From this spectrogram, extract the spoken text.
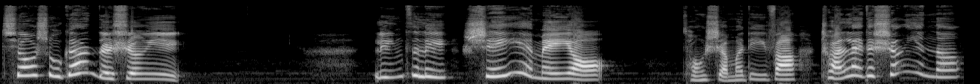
敲树干的声音。林子里谁也没有，从什么地方传来的声音呢？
